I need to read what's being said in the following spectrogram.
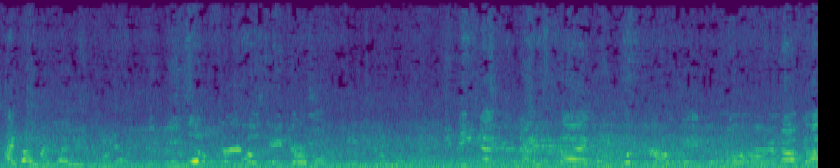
I got my life. You look for Jose Jarmo. You think that you're a nice guy, you look for Jose Jarmo Aranaga.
